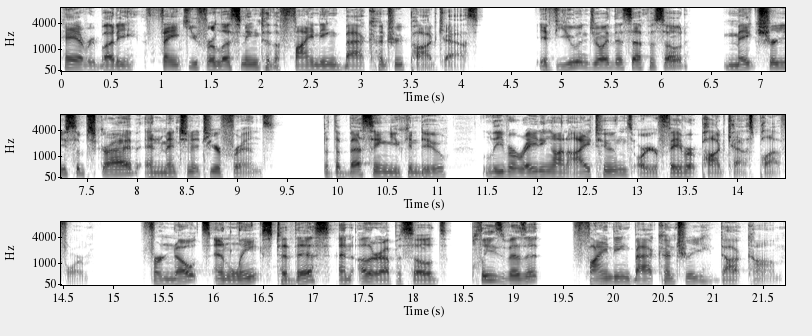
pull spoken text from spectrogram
Hey, everybody. Thank you for listening to the Finding Backcountry podcast. If you enjoyed this episode, make sure you subscribe and mention it to your friends. But the best thing you can do, leave a rating on iTunes or your favorite podcast platform. For notes and links to this and other episodes, please visit findingbackcountry.com.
